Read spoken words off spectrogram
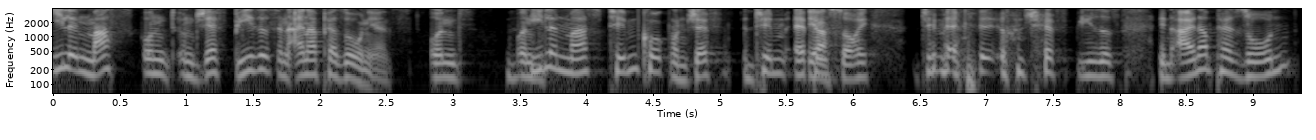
Elon Musk und, und Jeff Bezos in einer Person jetzt. Und, und Elon Musk, Tim Cook und Jeff, Tim Apple, Ja. sorry, Tim Apple und Jeff Bezos in einer Person,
